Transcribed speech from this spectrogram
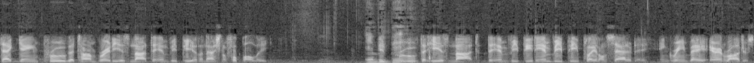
that game proved that Tom Brady is not the MVP of the National Football League. MVP. It proved that he is not the MVP. The MVP played on Saturday in Green Bay, Aaron Rodgers.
